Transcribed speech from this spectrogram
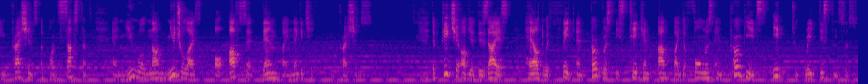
impressions upon substance and you will not neutralize or offset them by negative impressions. The picture of your desires held with faith and purpose is taken up by the formless and permeates it to great distances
